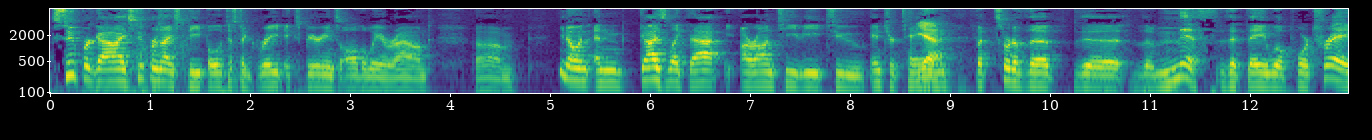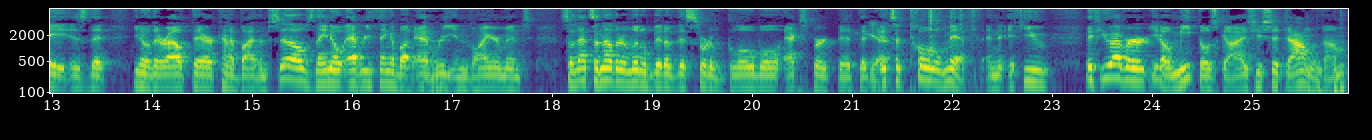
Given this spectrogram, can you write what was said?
super guy, super nice people, just a great experience all the way around. Um, you know, and, and guys like that are on TV to entertain. Yeah. But sort of the the the myth that they will portray is that you know they're out there kind of by themselves. They know everything about mm-hmm. every environment. So that's another little bit of this sort of global expert bit that Yeah. it's a total myth. And if you if you ever you know meet those guys, you sit down with them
